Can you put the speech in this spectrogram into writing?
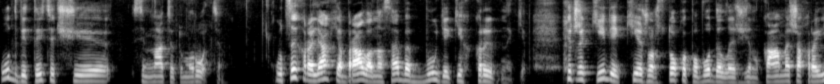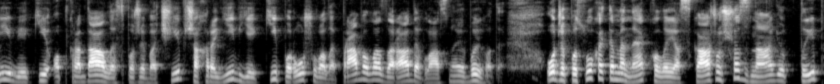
у 2017 році. У цих ролях я брала на себе будь-яких кривдників, хижаків, які жорстоко поводили з жінками, шахраїв, які обкрадали споживачів, шахраїв, які порушували правила заради власної вигоди. Отже, послухайте мене, коли я скажу, що знаю тип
